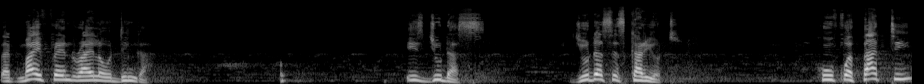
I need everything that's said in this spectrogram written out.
that my friend Raila Odinga is Judas, Judas Iscariot, who for 30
